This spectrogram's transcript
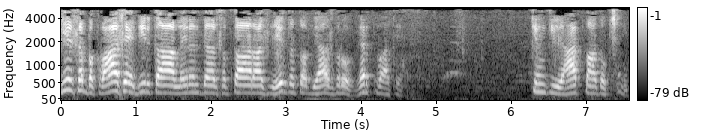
ये सब बकवास है, दीर्घकाल, निरंतर, सत्कार तत्व अभ्यास करो, व्यर्थ बात है। क्योंकि आत्मा तो क्षणिक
